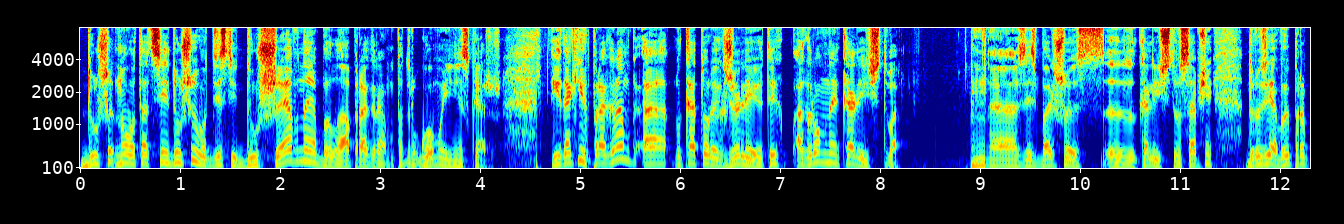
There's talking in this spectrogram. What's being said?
Души, ну вот от всей души, вот действительно душевная была программа, по-другому и не скажешь. И таких программ, которых жалеют, их огромное количество. Э, Здесь большое э, количество сообщений. Друзья, вы про-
